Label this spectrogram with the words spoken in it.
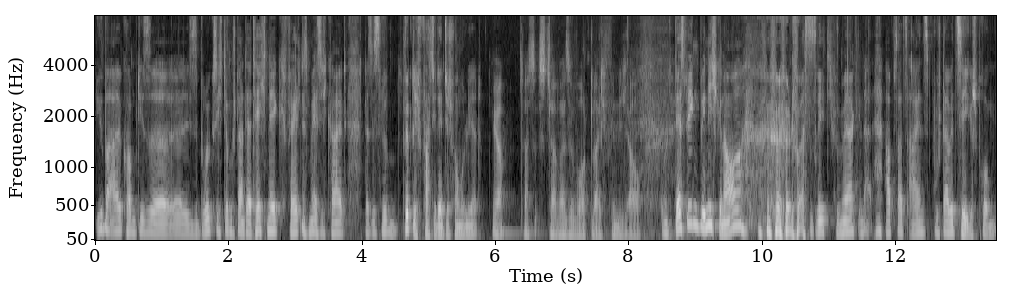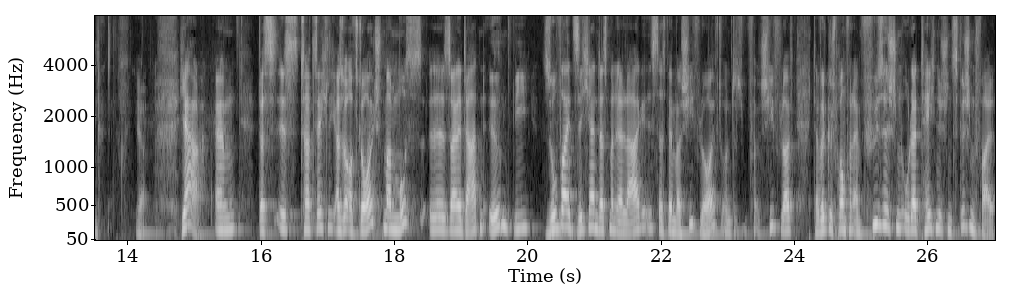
Überall kommt diese, äh, diese Berücksichtigung, Stand der Technik, Verhältnismäßigkeit. Das ist wir- wirklich fast identisch formuliert. ja, das ist teilweise wortgleich, finde ich auch. Und deswegen bin ich genau, du hast es richtig bemerkt, in Absatz 1 Buchstabe C gesprungen. Ja, ja ähm, das ist tatsächlich, also auf Deutsch, man muss äh, seine Daten irgendwie so weit sichern, dass man in der Lage ist, dass wenn was schief läuft und es schief läuft, da wird gesprochen von einem physischen oder technischen Zwischenfall.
